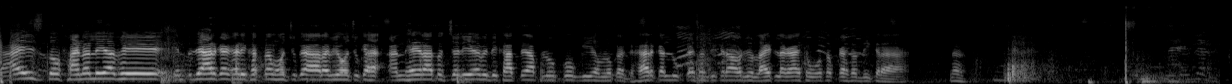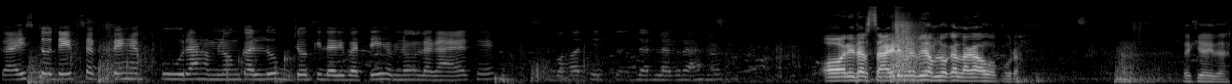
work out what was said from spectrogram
गाइस तो फाइनली अभी इंतज़ार का घड़ी खत्म हो चुका है और अभी हो चुका है अंधेरा। तो चलिए अभी दिखाते हैं आप लोग को कि हम लोग का घर का लुक कैसा दिख रहा है और जो लाइट लगाए थे वो सब कैसा दिख रहा है ना? गाइस तो देख सकते हैं पूरा हम लोग का लुक जो कि लरी बत्ती हम लोग लगाए थे। बहुत ही सुंदर लग रहा है। और इधर साइड में भी हम लोग का लगा हुआ पूरा। देखिए इधर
